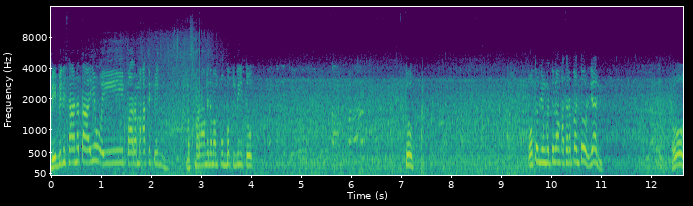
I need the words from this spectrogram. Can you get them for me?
Bibili sana tayo eh para makatipid. Mas marami naman pong bato dito. Ito. O tol, yung ganito lang kasarapan tol, yan. Oo.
